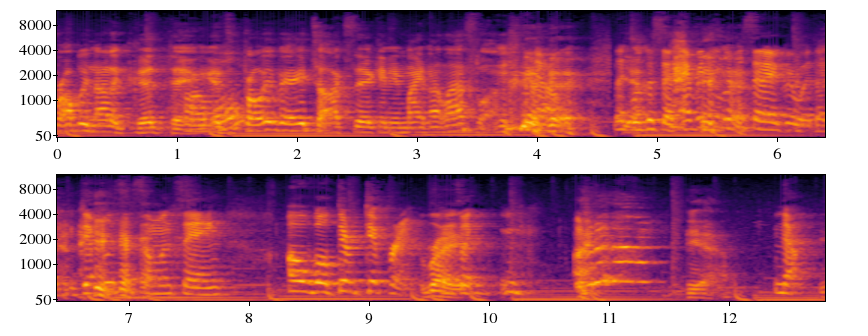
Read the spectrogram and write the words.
probably not a good thing. Horrible. It's probably very toxic and it might not last long. No, like Yeah. Lucas said, everything Lucas said I agree with. Like definitely see someone saying, "Oh, well, they're different." Right. It's like, mm, I don't know. Yeah. No.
